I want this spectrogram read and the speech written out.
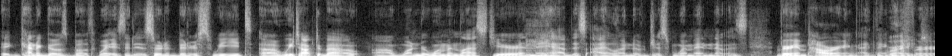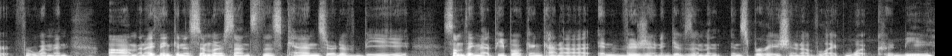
it kind of goes both ways. It is sort of bittersweet. Uh, we talked about uh, Wonder Woman last year, and Mm-hmm. they had this island of just women that was very empowering. I think Right. for for women, um, and I think in a similar sense, this can sort of be something that people can kind of envision. It gives them an inspiration of like what could be,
